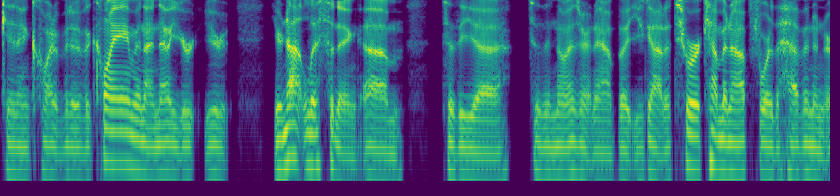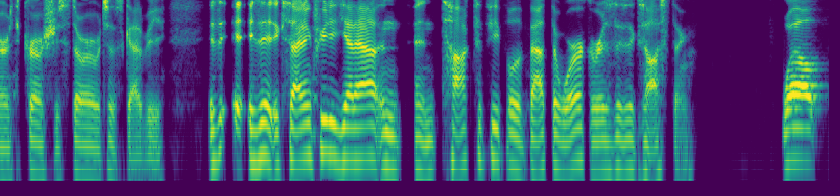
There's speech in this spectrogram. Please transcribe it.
getting quite a bit of acclaim, and I know you're you're you're not listening um, to the uh, to the noise right now, but you got a tour coming up for the Heaven and Earth grocery store, which has got to be. Is it is it exciting for you to get out and and talk to people about the work, or is it exhausting? Well,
